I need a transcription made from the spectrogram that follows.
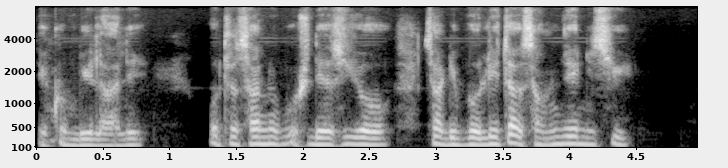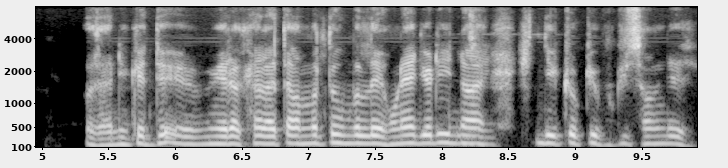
ਤੇ ਕੁੰਡੀ ਲਾ ਲਈ। ਉੱਥੇ ਸਾਨੂੰ ਪੁੱਛਦੇ ਸੀ ਉਹ ਸਾਡੀ ਬੋਲੀ ਤਾਂ ਸਮਝਦੇ ਨਹੀਂ ਸੀ। ਪਤਾ ਨਹੀਂ ਕਿ ਮੇਰਾ ਖਿਆਲ ਹੈ ਤਾਂ ਅਮਰ ਤੋਂ ਬੱਲੇ ਹੋਣੇ ਜਿਹੜੀ ਨਾ। ਹਿੰਦੀ ਟੁੱਟੀ ਫੁੱਟੀ ਸਮਝਦੇ ਸੀ।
